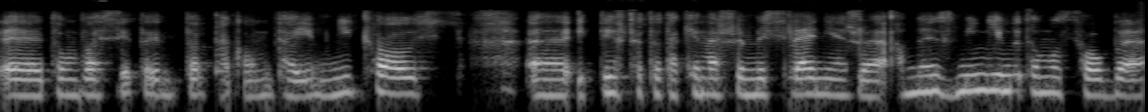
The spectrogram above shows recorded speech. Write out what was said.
e, tą właśnie tę- taką tajemniczość e, i jeszcze to takie nasze myślenie, że a my zmienimy tą osobę,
